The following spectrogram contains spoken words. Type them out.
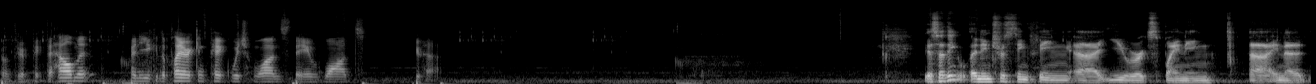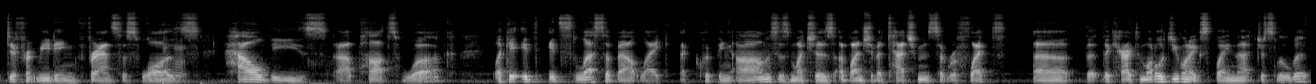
Go through and pick the helmet, and you can the player can pick which ones they want to have. Yes, I think an interesting thing uh, you were explaining uh, in a different meeting, Francis, was how these uh, parts work. Like it, it, it's less about like equipping arms as much as a bunch of attachments that reflect uh, the, the character model. Do you want to explain that just a little bit?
